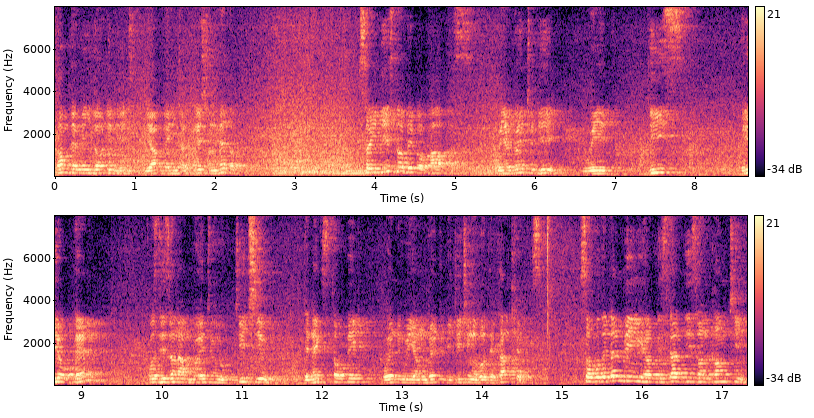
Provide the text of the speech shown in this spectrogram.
From the mid-ordinate, you have the integration method. So in this topic of ours, we are going to deal with these three of them, because this one I'm going to teach you the next topic when we are going to be teaching about the calculus. So for the time being, we have discussed this on counting,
